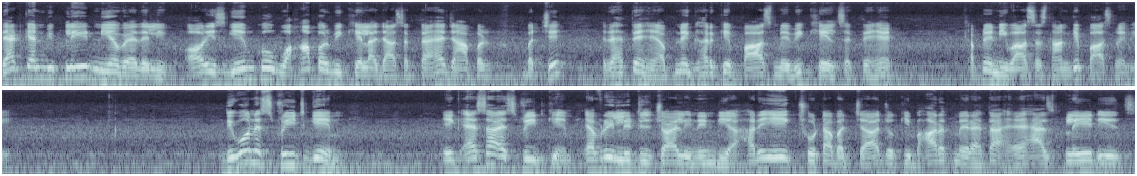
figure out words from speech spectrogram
that can be played near where they live और इस गेम को वहाँ पर भी खेला जा सकता है, जहाँ पर बच्चे रहते हैं, अपने घर के पास में भी खेल सकते हैं, अपने निवास स्थान के पास में भी। दिवन स्ट्रीट गेम एक ऐसा street game every little child in India हर एक छोटा बच्चा जो कि भारत में रहता है हैज़ प्लेड इज़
